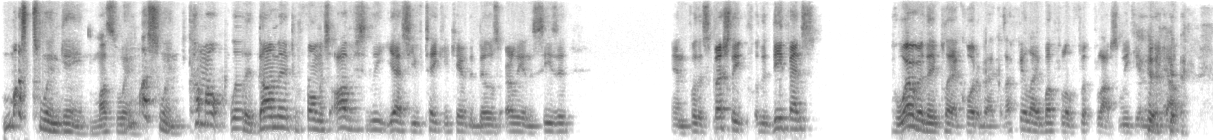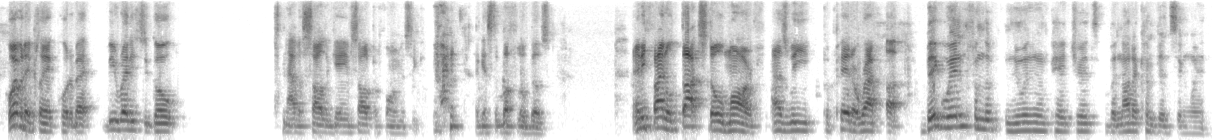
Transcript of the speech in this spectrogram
Must win game. must win. Must win. Come out with a dominant performance. Obviously, yes, you've taken care of the Bills early in the season. And for the especially for the defense, whoever they play at quarterback, because I feel like Buffalo flip flops week in and week out. Whoever they play at quarterback, be ready to go and have a solid game, solid performance against the Buffalo Bills. Any final thoughts, though, Marv, as we prepare to wrap up? Big win from the New England Patriots, but not a convincing win.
